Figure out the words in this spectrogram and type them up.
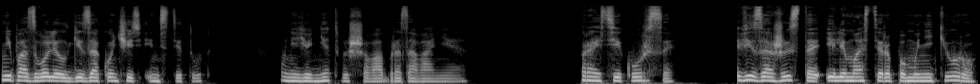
не позволил ей закончить институт? у нее нет высшего образования. Пройти курсы, визажиста или мастера по маникюру,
